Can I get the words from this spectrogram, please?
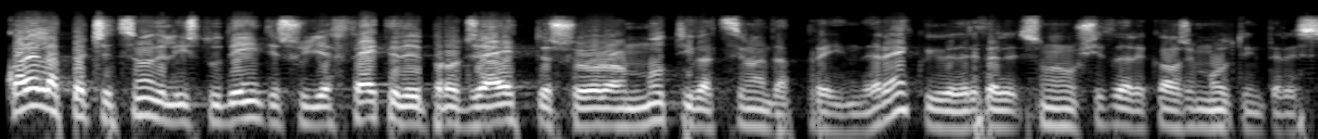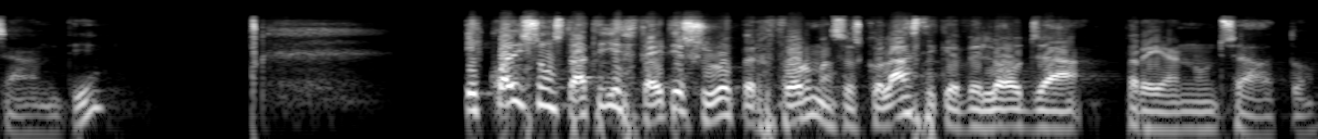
Qual è la percezione degli studenti sugli effetti del progetto e sulla loro motivazione ad apprendere? Qui vedrete sono uscite delle cose molto interessanti. E quali sono stati gli effetti sulle loro performance scolastiche? Ve l'ho già preannunciato.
